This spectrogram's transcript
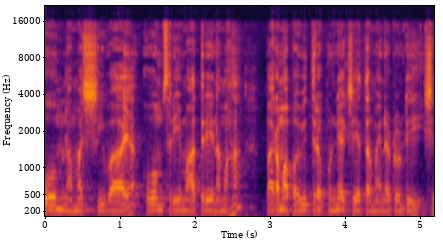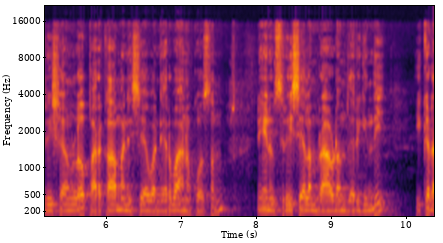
ఓం నమ శివాయ ఓం శ్రీమాత్రే నమ. పరమ పవిత్ర పుణ్యక్షేత్రమైనటువంటి శ్రీశైలంలో పరకామణి సేవ నిర్వహణ కోసం నేను శ్రీశైలం రావడం జరిగింది. ఇక్కడ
